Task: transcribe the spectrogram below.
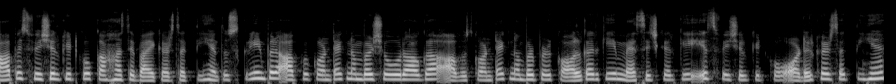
आप इस फेशियल किट को कहाँ से बाय कर सकती हैं। तो स्क्रीन पर आपको कॉन्टैक्ट नंबर शो हो रहा होगा, आप उस कॉन्टैक्ट नंबर पर कॉल करके मैसेज करके इस फेशियल किट को ऑर्डर कर सकती हैं।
